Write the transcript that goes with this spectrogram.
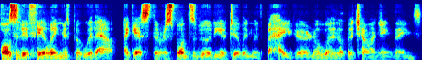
positive feelings, but without, I guess, the responsibility of dealing with behavior and all those other challenging things.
